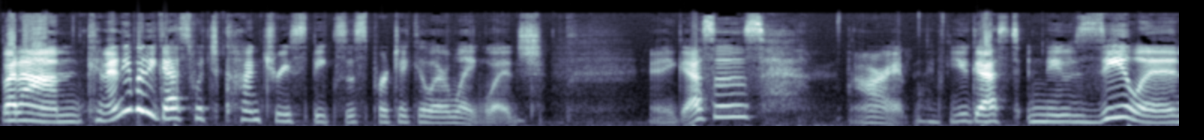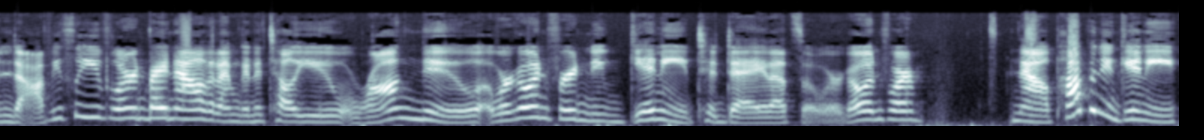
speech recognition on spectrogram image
But um, can anybody guess which country speaks this particular language? Any guesses? All right. If you guessed New Zealand, obviously you've learned by now that I'm going to tell you wrong new. We're going for New Guinea today. That's what we're going for. Now, Papua New Guinea,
